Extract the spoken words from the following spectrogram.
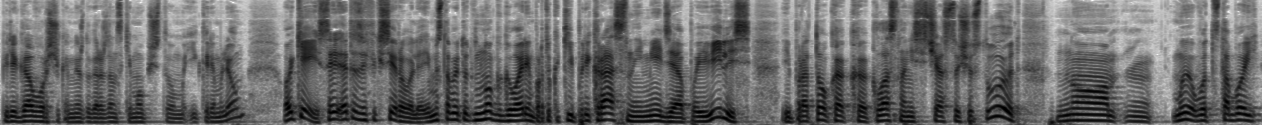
переговорщика между гражданским обществом и Кремлем. Окей, это зафиксировали. И мы с тобой тут много говорим про то, какие прекрасные медиа появились, и про то, как классно они сейчас существуют. Но мы вот с тобой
